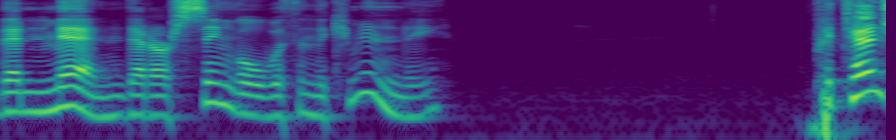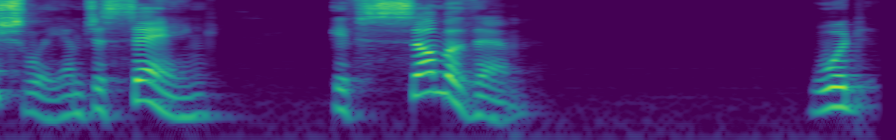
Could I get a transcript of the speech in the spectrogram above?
than men that are single within the community, potentially, I'm just saying, if some of them would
